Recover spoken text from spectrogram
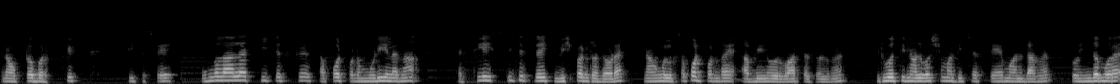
ஏன்னா அக்டோபர் ஃபிஃப்த் டீச்சர்ஸ் டே உங்களால் டீச்சர்ஸ்க்கு சப்போர்ட் பண்ண முடியலைன்னா அட்லீஸ்ட் டீச்சர்ஸ் டேக்கு விஷ் பண்ணுறதோட நான் உங்களுக்கு சப்போர்ட் பண்ணுறேன் அப்படின்னு ஒரு வார்த்தை சொல்லுங்கள் இருபத்தி நாலு வருஷமாக டீச்சர்ஸ் ஏமாந்தாங்க ஸோ இந்த முறை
